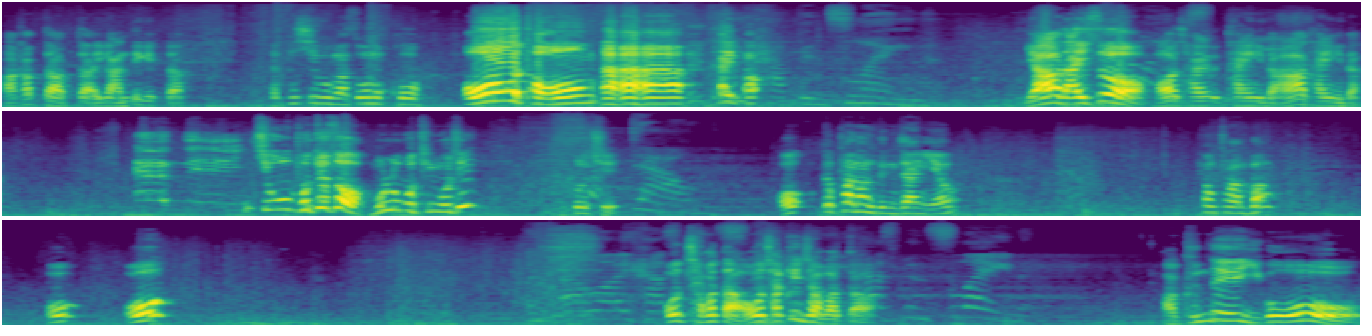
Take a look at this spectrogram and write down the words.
아깝다 아깝다 이거 안 되겠다 자, 패시브만 써놓고 어덩 하하하 타임 어. 야 나이스 아 다, 다행이다 아, 다행이다 아, 어, 버텼어 뭘로 버틴 거지? 그렇지. 어 끝판왕 등장이요 평타 한방? 어? 어? 어 잡았다 어 잡긴 잡았다. 아 근데 이거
